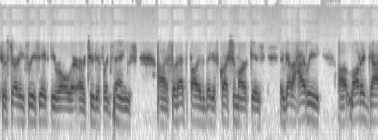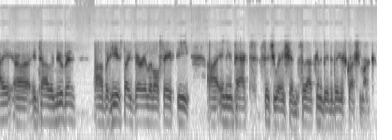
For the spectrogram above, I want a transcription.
to a starting free safety role are, are two different things. Uh, so that's probably the biggest question mark. Is they've got a highly uh, lauded guy uh, in Tyler Nubin uh, but he has played very little safety uh, in impact situations. So that's going to be the biggest question mark.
